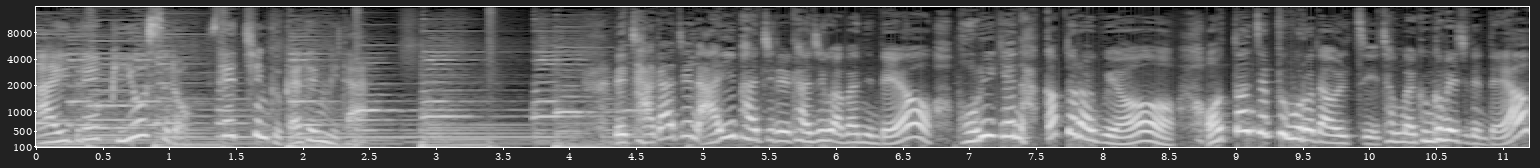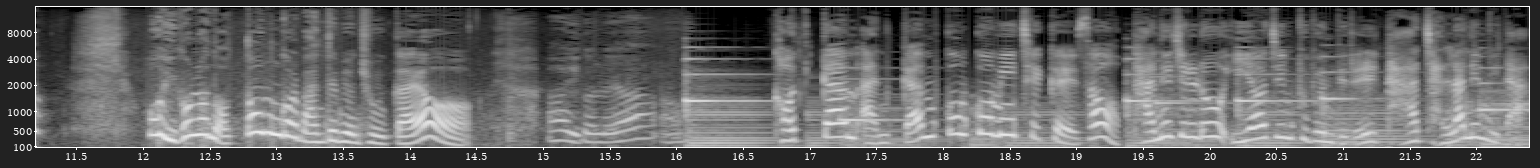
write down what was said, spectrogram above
아이들의 비옷으로 새 친구가 됩니다. 네, 작아진 아이 바지를 가지고 와봤는데요. 버리기엔 아깝더라고요. 어떤 제품으로 나올지 정말 궁금해지는데요. 어, 이걸로는 어떤 걸 만들면 좋을까요? 아, 이걸로요? 어. 겉감, 안감 꼼꼼히 체크해서 바느질로 이어진 부분들을 다 잘라냅니다.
